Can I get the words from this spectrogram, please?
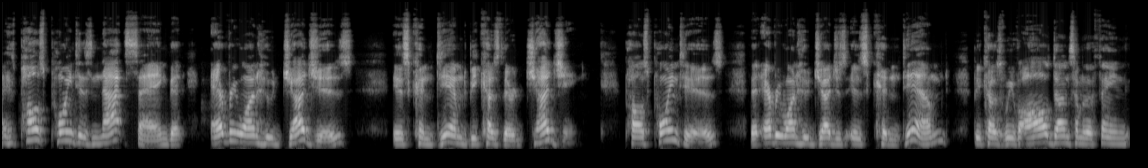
And Paul's point is not saying that everyone who judges is condemned because they're judging. Paul's point is that everyone who judges is condemned because we've all done some of the thing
